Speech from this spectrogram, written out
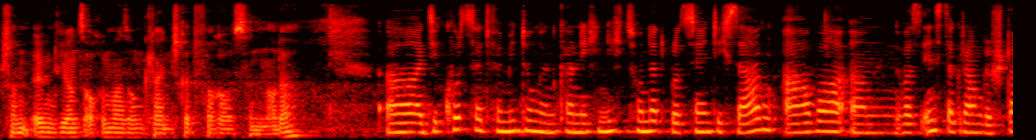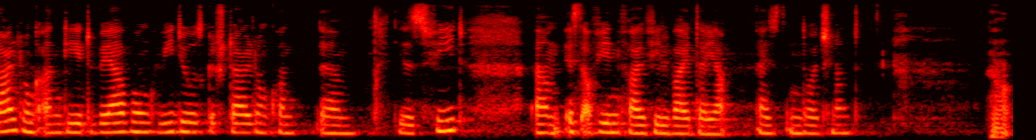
schon irgendwie uns auch immer so einen kleinen Schritt voraus sind, oder? Äh, die Kurzzeitvermietungen kann ich nicht hundertprozentig sagen, aber ähm, was Instagram-Gestaltung angeht, Werbung, Videos, Gestaltung, ähm, dieses Feed, ähm, ist auf jeden Fall viel weiter, ja als in Deutschland. Ja,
